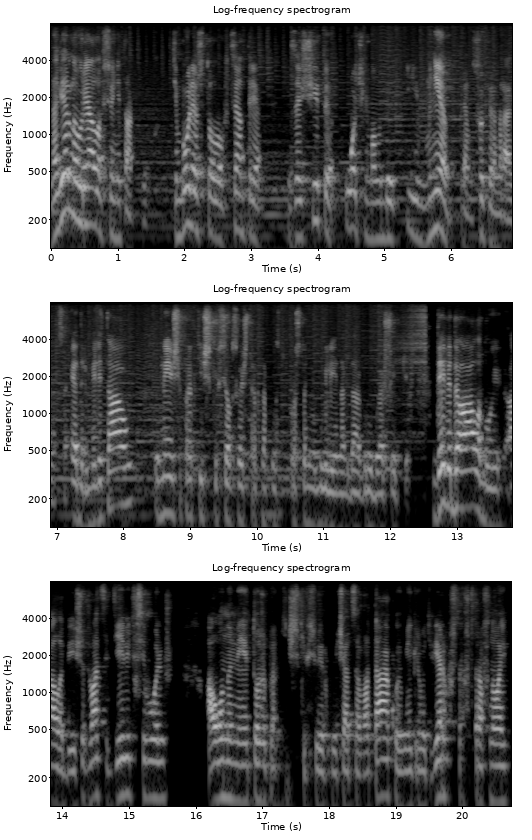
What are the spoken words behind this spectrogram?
Наверное, у Реала все не так плохо. Тем более, что в центре защиты очень молодых. И мне прям супер нравится. Эдер Милитау, умеющий практически все в своей штрафной просто у него были иногда грубые ошибки. Дэвиду Алабу, Алаби еще 29 всего лишь, а он умеет тоже практически все и включаться в атаку, и выигрывать вверх в штрафной,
